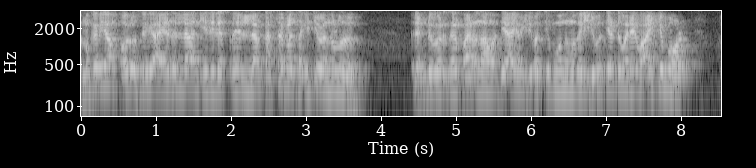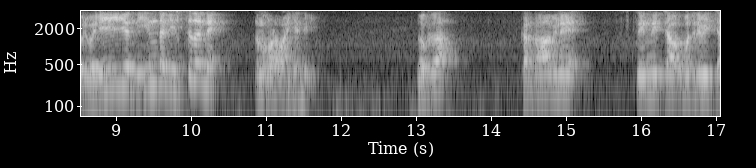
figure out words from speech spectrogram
നമുക്കറിയാം ഓരോ സ്ത്രീ ഏതെല്ലാം രീതിയിൽ എത്രയെല്ലാം കഷ്ടങ്ങൾ സഹിച്ചു എന്നുള്ളത്. രണ്ടു പേരുന്ന പതിനൊന്നാം അധ്യായം ഇരുപത്തിമൂന്ന് മുതൽ ഇരുപത്തിയെട്ട് വരെ വായിക്കുമ്പോൾ ഒരു വലിയ നീണ്ട ലിസ്റ്റ് തന്നെ നമുക്കവിടെ വായിക്കാൻ കഴിയും. നോക്കുക. കർത്താവിനെ നിന്ദിച്ച ഉപദ്രവിച്ച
